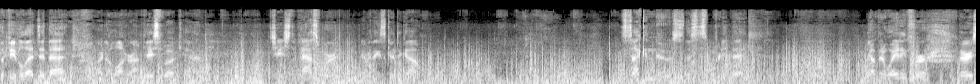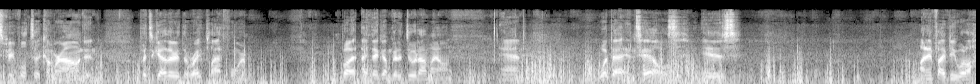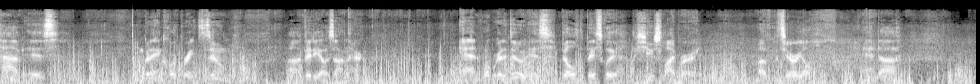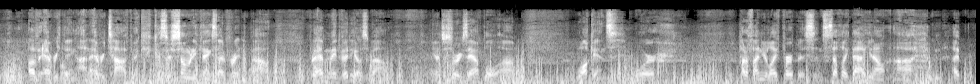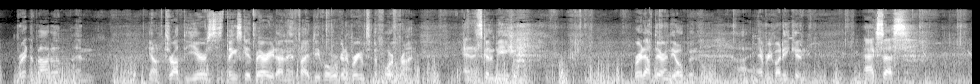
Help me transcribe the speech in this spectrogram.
the people that did that are no longer on Facebook and changed the password. Everything's good to go. Second news, this is pretty big. I've been waiting for various people to come around and put together the right platform, but I think I'm going to do it on my own. And what that entails is on In5D, what I'll have is I'm going to incorporate Zoom uh, videos on there and what we're going to do is build basically a huge library of material and uh, of everything on every topic because there's so many things I've written about, but I haven't made videos about. You know, just for example, um, walk-ins or how to find your life purpose and stuff like that. You know, uh, I've written about them and you know throughout the years things get buried on In5D, but we're going to bring them to the forefront and it's going to be right out there in the open. Uh, everybody can access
